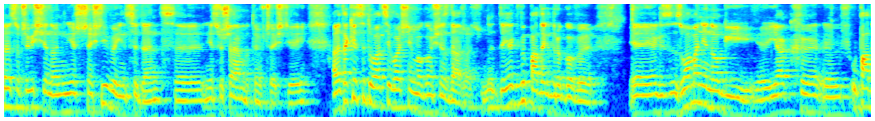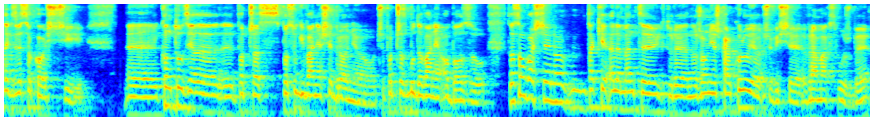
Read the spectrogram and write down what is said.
To jest oczywiście no, nieszczęśliwy incydent. E, nie słyszałem o tym wcześniej, ale takie sytuacje właśnie mogą się zdarzać. No, jak wypadek drogowy, e, jak złamanie nogi, jak upadek z wysokości, kontuzja podczas posługiwania się bronią, czy podczas budowania obozu. To są właśnie no, takie elementy, które no, żołnierz kalkuluje oczywiście w ramach służby.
